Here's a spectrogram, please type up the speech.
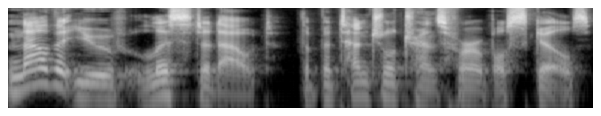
Now that you've listed out the potential transferable skills,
